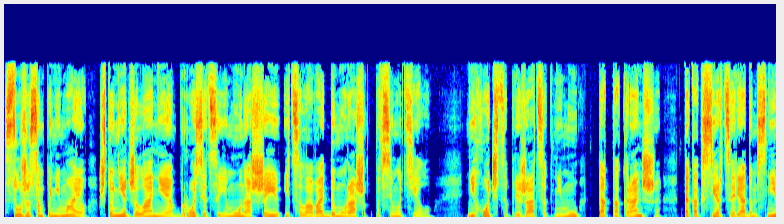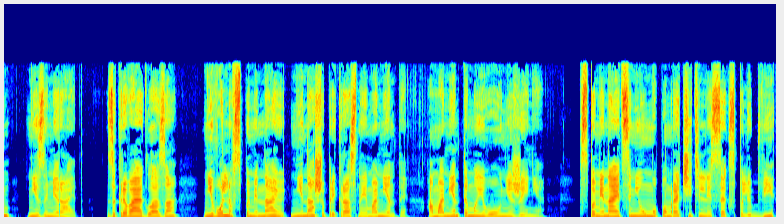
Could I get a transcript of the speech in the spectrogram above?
С ужасом понимаю, что нет желания броситься ему на шею и целовать до мурашек по всему телу. Не хочется прижаться к нему так, как раньше, так как сердце рядом с ним не замирает. Закрывая глаза, невольно вспоминаю не наши прекрасные моменты, а моменты моего унижения. Вспоминается не умопомрачительный секс по любви,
